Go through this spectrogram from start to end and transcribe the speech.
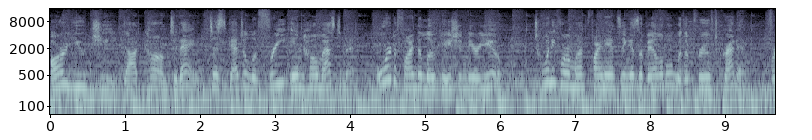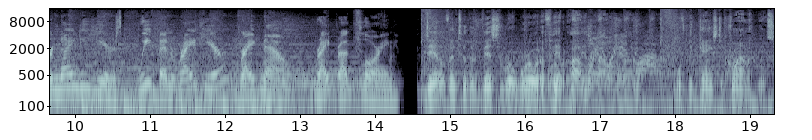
R U G.com today to schedule a free in home estimate or to find a location near you. 24 month financing is available with approved credit. For 90 years, we've been right here, right now. Right Rug Flooring. Delve into the visceral world of hip hop with the Gangster Chronicles,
